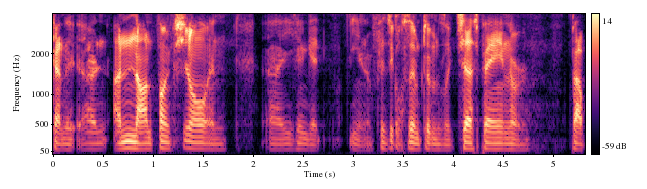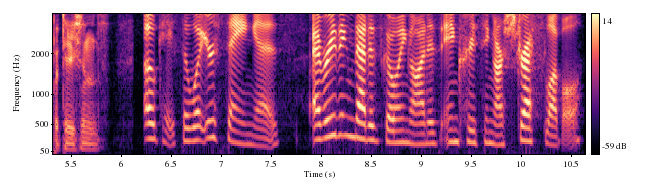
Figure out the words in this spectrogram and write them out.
kind of are non-functional and uh, you can get you know physical symptoms like chest pain or palpitations. Okay, so what you're saying is everything that is going on is increasing our stress level.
